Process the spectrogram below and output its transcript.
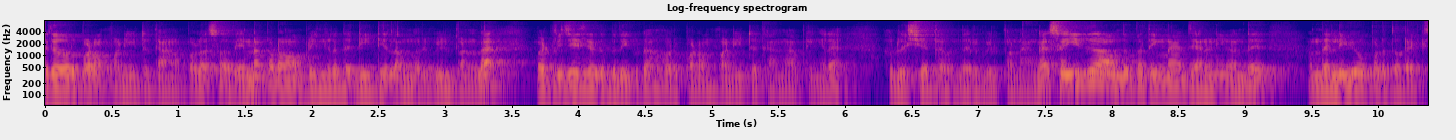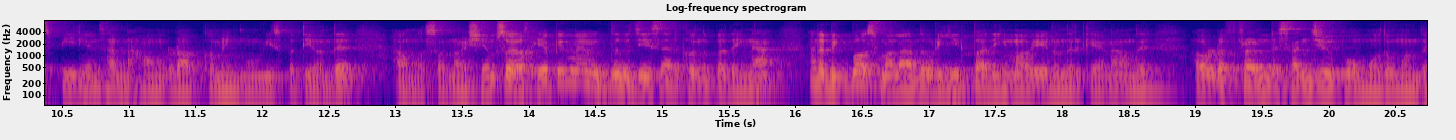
ஏதோ ஒரு படம் பண்ணிட்டு இருக்காங்க போல். ஸோ அது என்ன படம் அப்படிங்கிறத டீட்டெயில் அவங்க ரிவீல் பண்ணல. பட் விஜய் சேதுபதி கூட ஒரு படம் பண்ணிட்டு இருக்காங்க அப்படிங்கிற ஒரு விஷயத்தை வந்து ரிவீல் பண்ணாங்க. ஸோ இதுதான் வந்து பார்த்திங்கன்னா ஜனனி வந்து அந்த லியோ படத்தோட எக்ஸ்பீரியன்ஸ் அண்ட் அவங்களோட அப்கமிங் மூவிஸ் பற்றி வந்து அவங்க சொன்ன விஷயம். ஸோ எப்பயுமே வந்து விஜய் சாருக்கு வந்து பார்த்திங்கன்னா அந்த பிக் பாஸ் மேலே அந்த ஒரு ஈர்ப்பு அதிகமாகவே இருந்திருக்கு. ஏன்னா வந்து அவரோட ஃப்ரெண்டு சஞ்சீவ் போகும்போதும் வந்து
